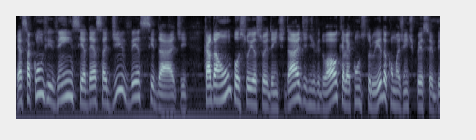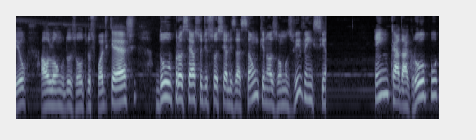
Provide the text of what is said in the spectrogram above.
essa convivência dessa diversidade Cada um possui a sua identidade individual, que ela é construída, como a gente percebeu ao longo dos outros podcasts, do processo de socialização que nós vamos vivenciando em cada grupo,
